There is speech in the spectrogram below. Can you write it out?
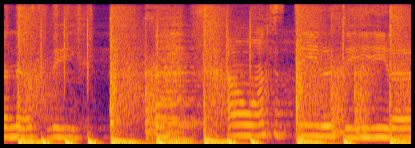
honestly, I, I want to be the leader.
